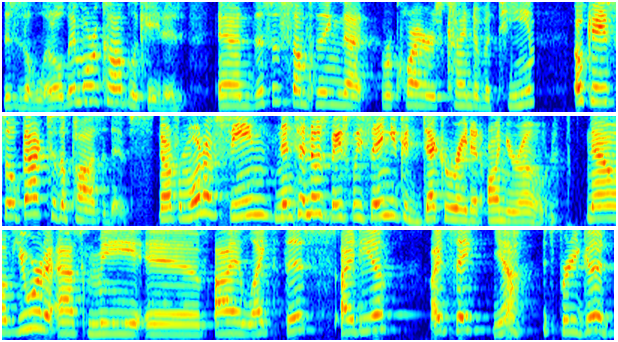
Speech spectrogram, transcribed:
This is a little bit more complicated, and this is something that requires kind of a team. Okay, so back to the positives. Now, from what I've seen, Nintendo's basically saying you could decorate it on your own. Now, if you were to ask me if I liked this idea, I'd say, yeah, it's pretty good.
